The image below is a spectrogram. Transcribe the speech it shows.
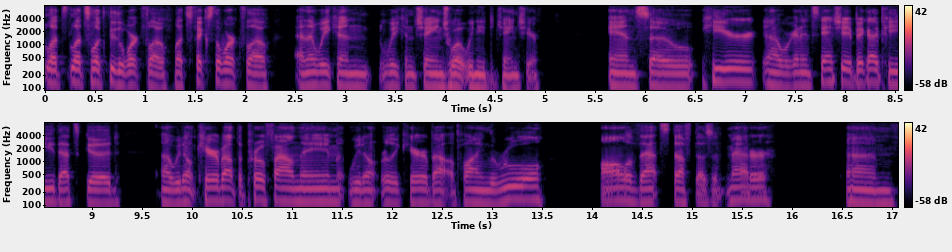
let's let's look through the workflow. Let's fix the workflow, and then we can we can change what we need to change here. And so here uh, we're going to instantiate big IP. That's good. Uh, we don't care about the profile name. We don't really care about applying the rule. All of that stuff doesn't matter. Um,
